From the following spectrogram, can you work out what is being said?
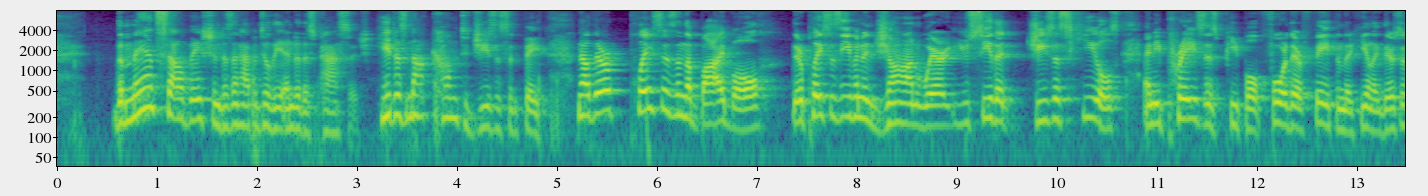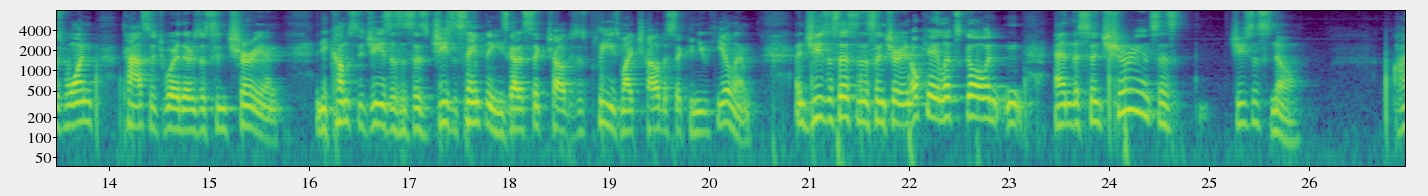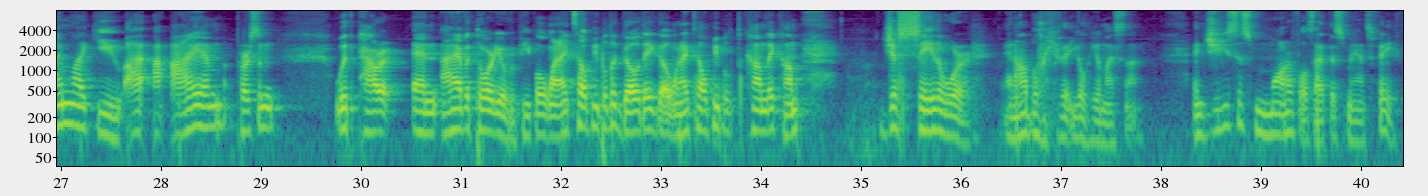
The man's salvation doesn't happen until the end of this passage. He does not come to Jesus in faith. Now, there are places in the Bible, there are places even in John where you see that Jesus heals and he praises people for their faith and their healing. There's this one passage where there's a centurion and he comes to Jesus and says, Jesus, same thing. He's got a sick child. He says, Please, my child is sick. Can you heal him? And Jesus says to the centurion, Okay, let's go. And, and the centurion says, Jesus, no. I'm like you. I, I, I am a person with power and I have authority over people. When I tell people to go, they go. When I tell people to come, they come. Just say the word, and I'll believe that you'll heal my son. And Jesus marvels at this man's faith.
